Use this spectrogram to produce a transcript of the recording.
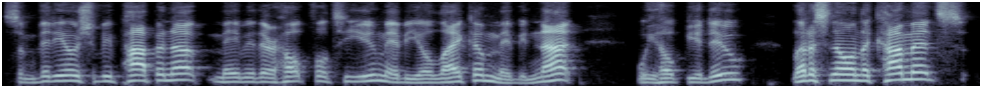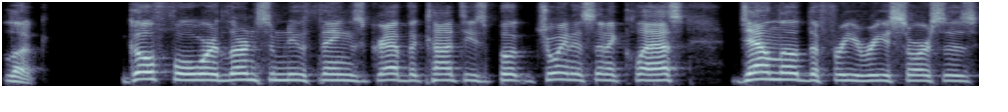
Some videos should be popping up. Maybe they're helpful to you. Maybe you'll like them. Maybe not. We hope you do. Let us know in the comments. Look, go forward, learn some new things, grab Vacanti's book, join us in a class, download the free resources,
